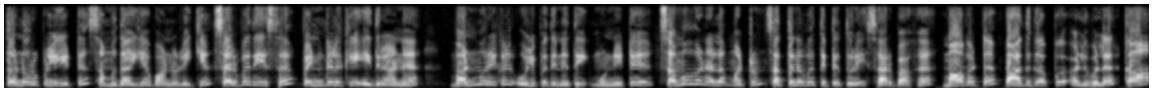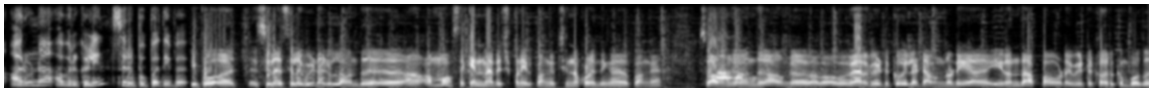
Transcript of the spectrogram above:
தொண்ணூறு புள்ளி எட்டு சமுதாய வானொலியில் சர்வதேச பெண்களுக்கு எதிரான வன்முறைகள் ஒழிப்பு தினத்தை முன்னிட்டு சமூக நலம் மற்றும் சத்துணவு திட்டத்துறை சார்பாக மாவட்ட பாதுகாப்பு அலுவலர் கா. அருணா அவர்களின் சிறப்பு பதிவு. இப்போ சில சில வீடுகளில் வந்து அம்மா செகண்ட் மேரேஜ் பண்ணியிருப்பாங்க சின்ன குழந்தைங்க இருப்பாங்க. ஸோ அவங்க வந்து அவங்க வேற வீட்டுக்கோ இல்லாட்டி அவங்களுடைய இறந்த அப்பாவோட வீட்டுக்கோ இருக்கும்போது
